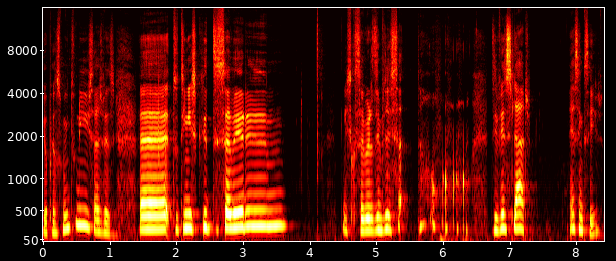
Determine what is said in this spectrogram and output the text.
eu penso muito nisto às vezes. Uh, tu tinhas que te saber. Uh, tinhas que saber desenvelhecer. desenvencilhar. É assim que se diz.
